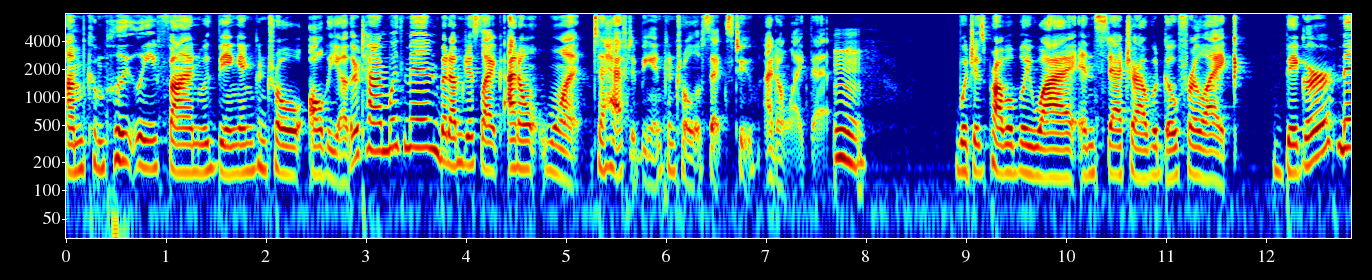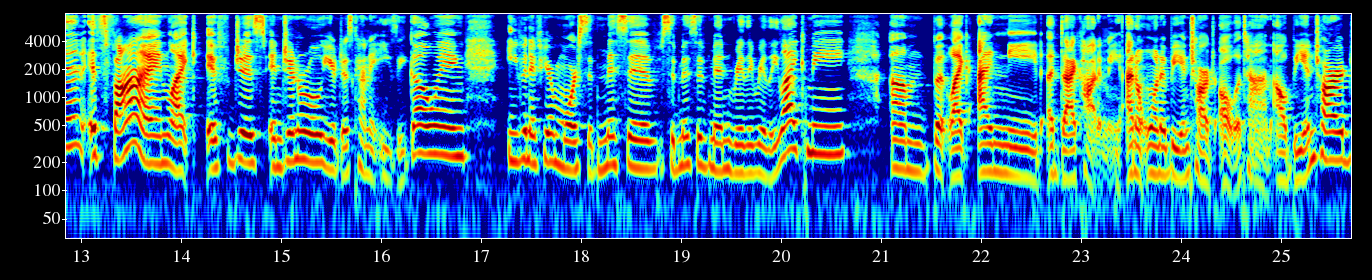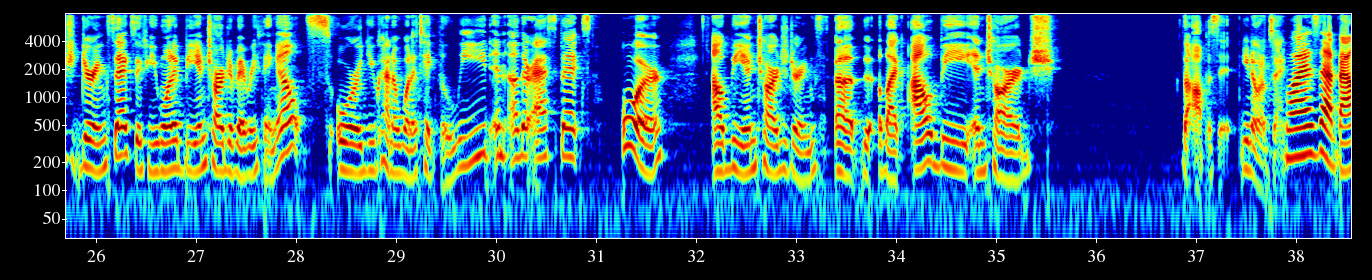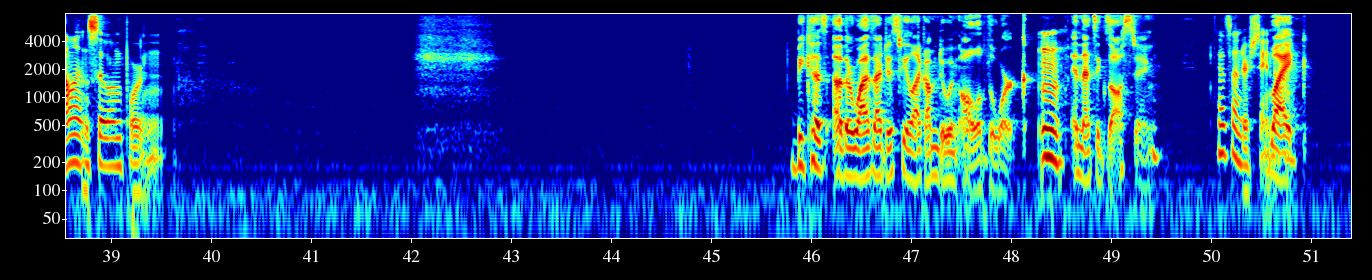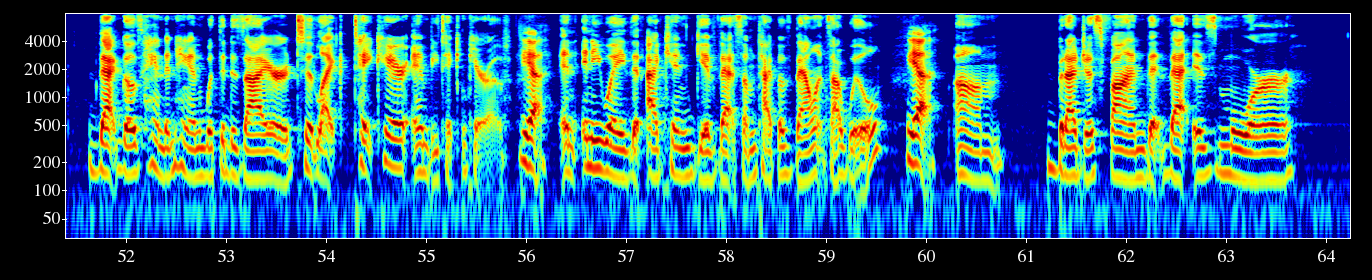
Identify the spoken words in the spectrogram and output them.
I'm completely fine with being in control all the other time with men, but I'm just like, I don't want to have to be in control of sex too. I don't like that. Mm. Which is probably why in stature I would go for like bigger men. It's fine. Like if just in general you're just kind of easygoing, even if you're more submissive, submissive men really, really like me. Um, but like I need a dichotomy. I don't want to be in charge all the time. I'll be in charge during sex if you want to be in charge of everything else, or you kind of want to take the lead in other aspects, or I'll be in charge during uh like I'll be in charge the opposite. You know what I'm saying? Why is that balance so important? Because otherwise I just feel like I'm doing all of the work Mm. and that's exhausting. That's understandable. Like that goes hand in hand with the desire to like take care and be taken care of. yeah, In any way that I can give that some type of balance, I will. yeah, Um, but I just find that that is more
